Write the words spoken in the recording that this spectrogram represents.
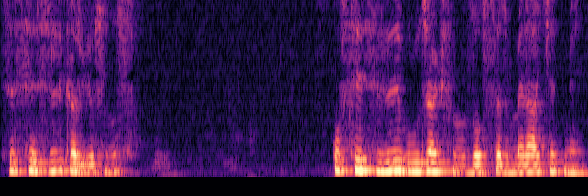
Siz sessizlik arıyorsunuz. O sessizliği bulacaksınız dostlarım. Merak etmeyin.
